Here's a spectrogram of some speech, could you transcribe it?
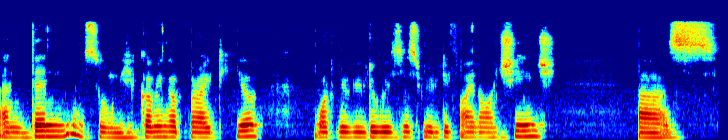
And then so we're coming up right here what we will do is just we'll define on change as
